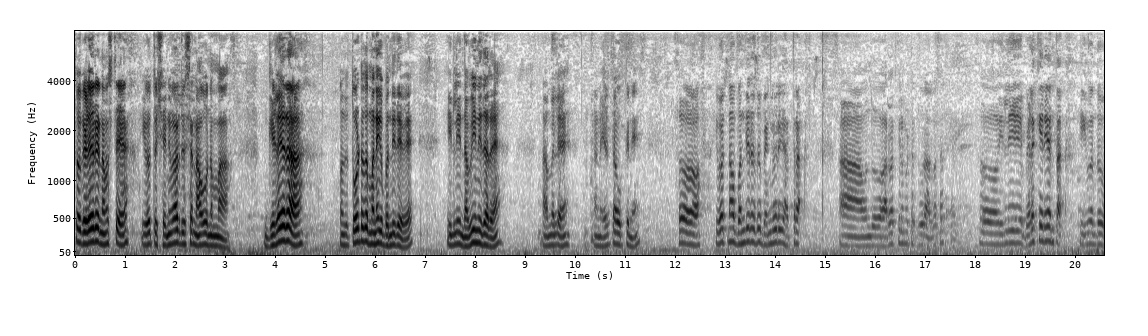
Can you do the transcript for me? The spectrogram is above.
ಸೊ ಗೆಳೆಯರೇ ನಮಸ್ತೆ. ಇವತ್ತು ಶನಿವಾರ ದಿವಸ ನಾವು ನಮ್ಮ ಗೆಳೆಯರ ಒಂದು ತೋಟದ ಮನೆಗೆ ಬಂದಿದ್ದೇವೆ. ಇಲ್ಲಿ ನವೀನ್ ಇದ್ದಾರೆ. ಆಮೇಲೆ ನಾನು ಹೇಳ್ತಾ ಹೋಗ್ತೀನಿ. ಸೊ ಇವತ್ತು ನಾವು ಬಂದಿರೋದು ಬೆಂಗಳೂರಿಗೆ ಹತ್ರ. ಆ, ಒಂದು ಅರವತ್ತು ಕಿಲೋಮೀಟರ್ ದೂರ ಅಲ್ವಾ ಸರ್? ಸೊ ಇಲ್ಲಿ ಬೆಳಕೆರೆ ಅಂತ ಈ ಒಂದು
